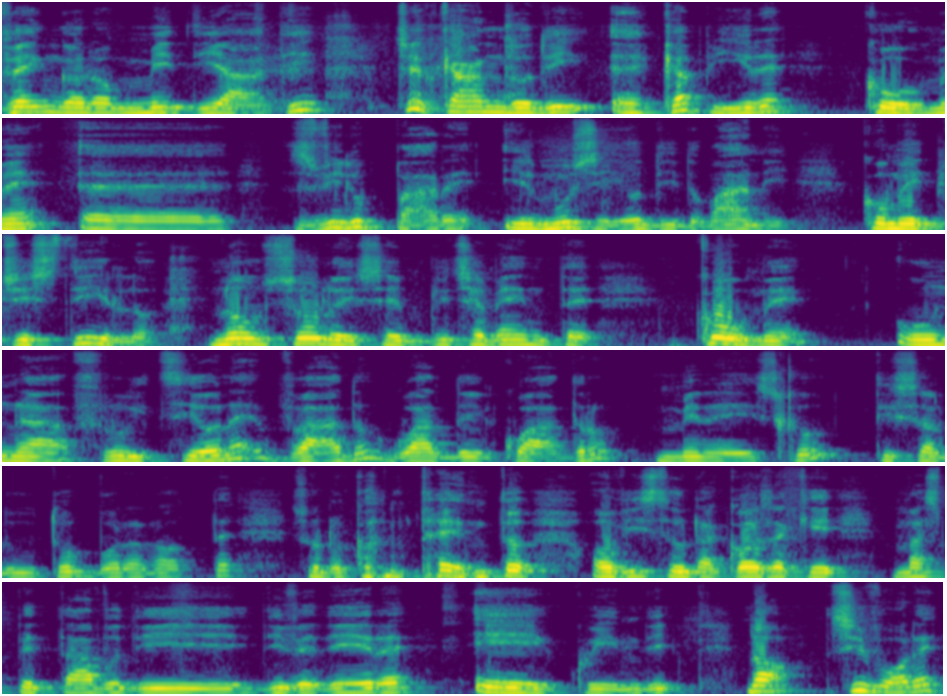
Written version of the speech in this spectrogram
vengono mediati, cercando di eh, capire come eh, sviluppare il museo di domani, come gestirlo, non solo e semplicemente come una fruizione, vado, guardo il quadro, me ne esco, ti saluto, buonanotte, sono contento, ho visto una cosa che mi aspettavo di, di vedere e quindi no, si vuole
